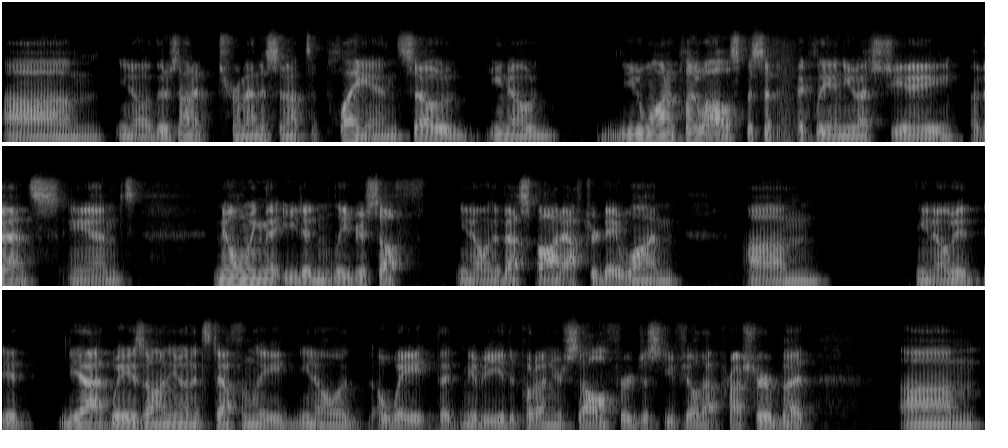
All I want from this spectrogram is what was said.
Um, you know, there's not a tremendous amount to play in. So, you know, you want to play well, specifically in USGA events, and knowing that you didn't leave yourself, you know, in the best spot after day one. Um, you know, it it yeah, it weighs on you, and it's definitely you know a, a weight that maybe you either put on yourself or just you feel that pressure, but um,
